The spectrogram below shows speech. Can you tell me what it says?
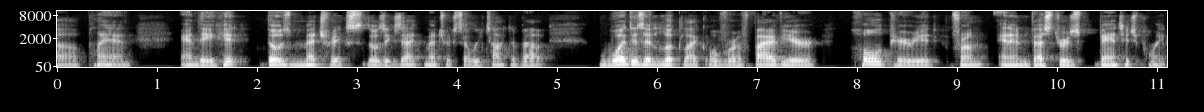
uh, plan, and they hit those metrics, those exact metrics that we talked about, what does it look like over a five-year hold period from an investor's vantage point.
